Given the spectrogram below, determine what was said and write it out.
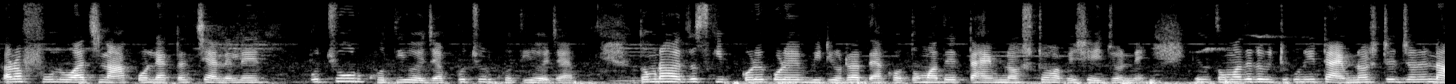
কারণ ফুল ওয়াচ না করলে একটা চ্যানেলের প্রচুর ক্ষতি হয়ে যায়, প্রচুর ক্ষতি হয়ে যায়। তোমরা হয়তো স্কিপ করে করে ভিডিওটা দেখো, তোমাদের টাইম নষ্ট হবে সেই জন্যে। কিন্তু তোমাদের ওইটুকুনি টাইম নষ্টের জন্য না,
